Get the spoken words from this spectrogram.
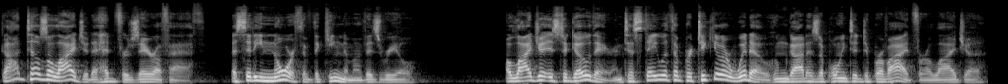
God tells Elijah to head for Zarephath, a city north of the kingdom of Israel. Elijah is to go there and to stay with a particular widow whom God has appointed to provide for Elijah.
